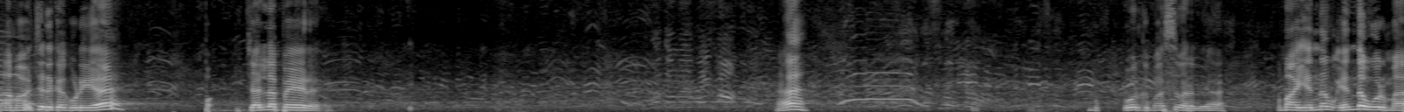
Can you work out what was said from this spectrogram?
நாம் வச்சிருக்கக்கூடிய செல்ல பெயர் ஆ? ஊருக்கு பஸ் வரலையா? அம்மா எந்த எந்த ஊருமா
